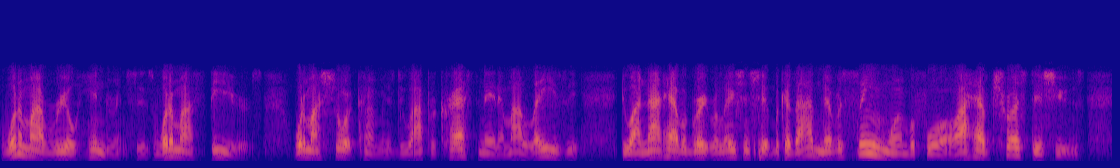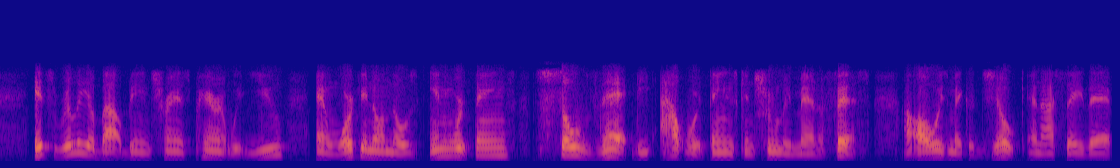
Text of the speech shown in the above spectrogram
What are my real hindrances? What are my fears? What are my shortcomings? Do I procrastinate? Am I lazy? Do I not have a great relationship because I've never seen one before or I have trust issues? It's really about being transparent with you and working on those inward things so that the outward things can truly manifest. I always make a joke and I say that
